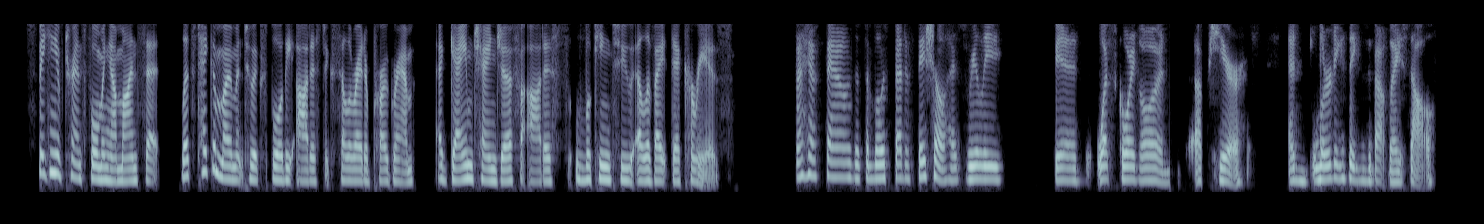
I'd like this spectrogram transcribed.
Speaking of transforming our mindset, let's take a moment to explore the Artist Accelerator Program, a game changer for artists looking to elevate their careers. I have found that the most beneficial has really been what's going on up here and learning things about myself.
